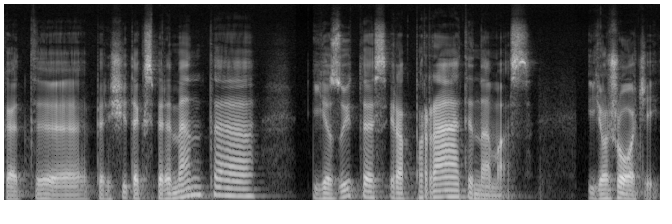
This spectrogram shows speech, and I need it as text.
kad e, per šitą eksperimentą jėzuitas yra pratinamas, jo žodžiai,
